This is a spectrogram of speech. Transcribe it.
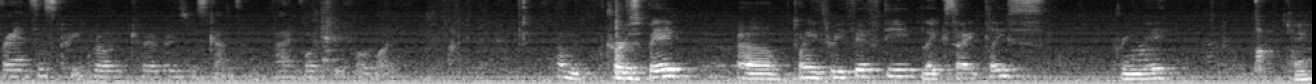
Francis Creek Road, Two Rivers, Wisconsin, five four two four one. I'm Curtis Babe, uh, 2350 Lakeside Place, Green Bay. Okay.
